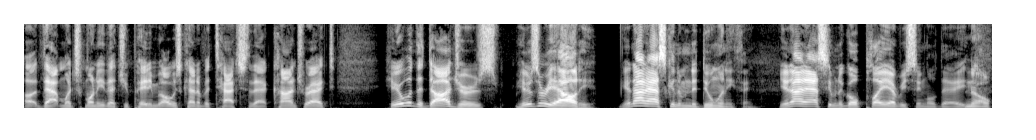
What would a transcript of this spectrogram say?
Uh, that much money that you paid him, you always kind of attached to that contract. Here with the Dodgers, here's the reality. You're not asking him to do anything. You're not asking him to go play every single day. No.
